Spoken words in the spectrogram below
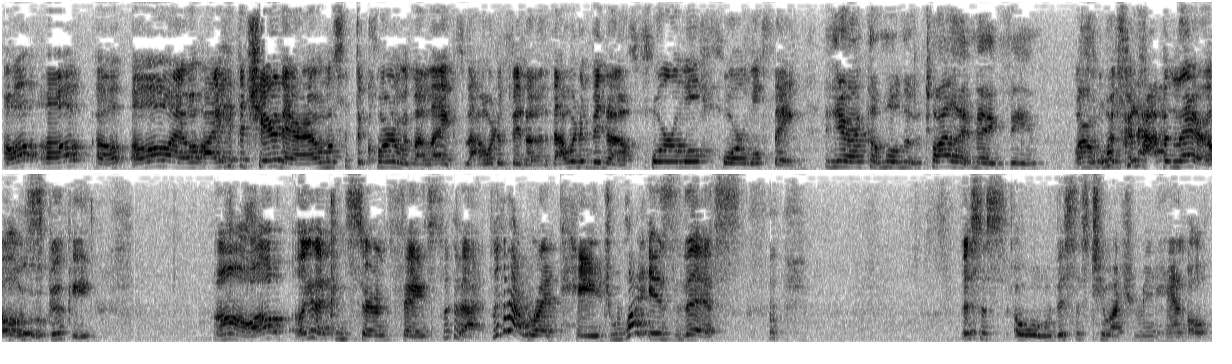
Oh, oh, oh, oh! I, I hit the chair there. I almost hit the corner with my legs. That would have been a that would have been a horrible, horrible thing. Here I come holding the Twilight magazine. What's, what's gonna happen there? Oh, Ooh. spooky. Oh, look at that concerned face. Look at that. Look at that red page. What is this? This is, oh, this is too much for me to handle.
